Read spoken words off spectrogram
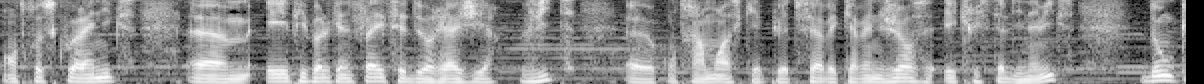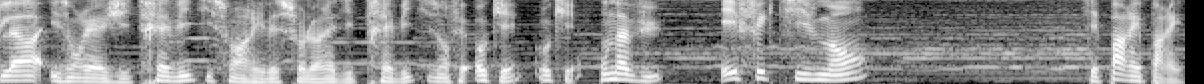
entre Square Enix euh, et People Can Fly, c'est de réagir vite, euh, contrairement à ce qui a pu être fait avec Avengers et Crystal Dynamics. Donc là, ils ont réagi très vite, ils sont arrivés sur le Reddit très vite, ils ont fait OK, OK, on a vu, effectivement, c'est pas réparé.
